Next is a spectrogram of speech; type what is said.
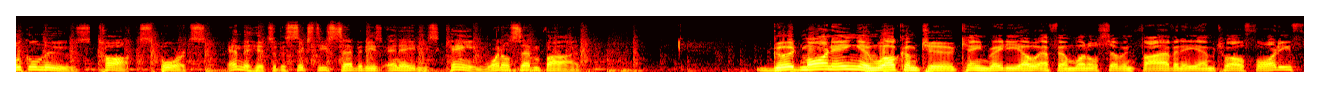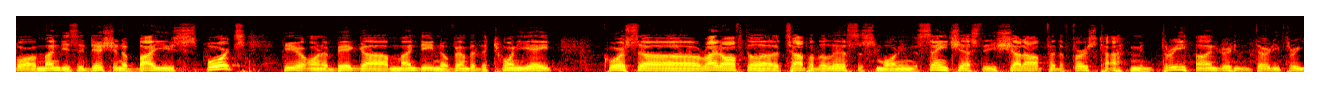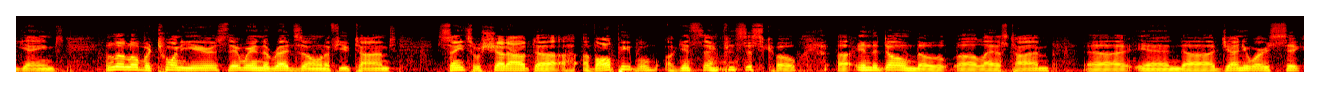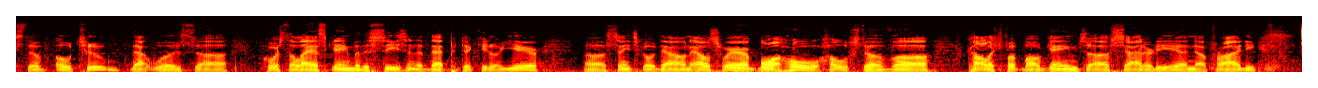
Local news, talk, sports, and the hits of the 60s, 70s, and 80s. Kane 1075. Good morning and welcome to Kane Radio, FM 1075 and AM 1240 for Monday's edition of Bayou Sports here on a big uh, Monday, November the 28th. Of course, uh, right off the top of the list this morning, the Saints yesterday shut out for the first time in 333 games, a little over 20 years. They were in the red zone a few times. Saints were shut out uh, of all people against San Francisco uh, in the dome though uh, last time uh, in uh, January 6th of 02. That was uh, of course the last game of the season of that particular year. Saints go down elsewhere. Boy, a whole host of college football games Saturday and Friday.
